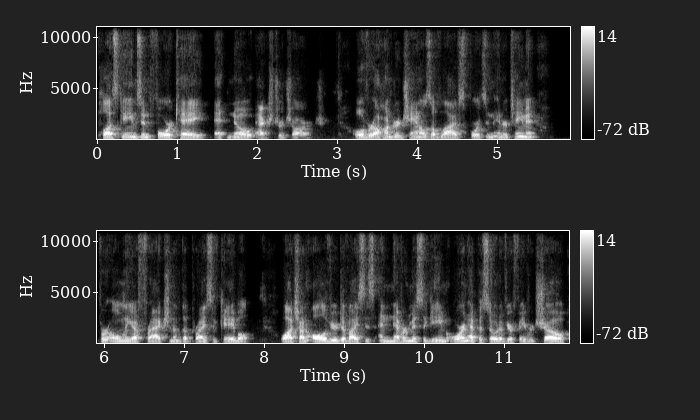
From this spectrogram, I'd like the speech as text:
plus games in 4K at no extra charge. Over 100 channels of live sports and entertainment for only a fraction of the price of cable. Watch on all of your devices and never miss a game or an episode of your favorite show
